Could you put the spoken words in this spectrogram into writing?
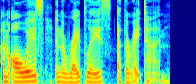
I'm always in the right place at the right time.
